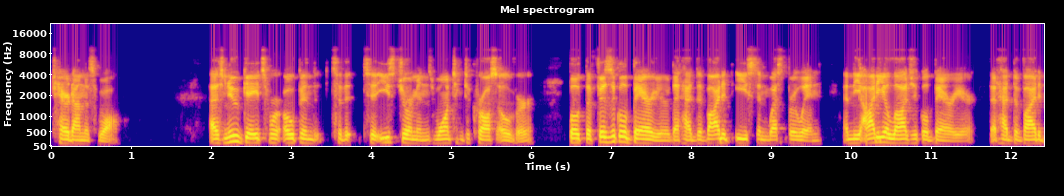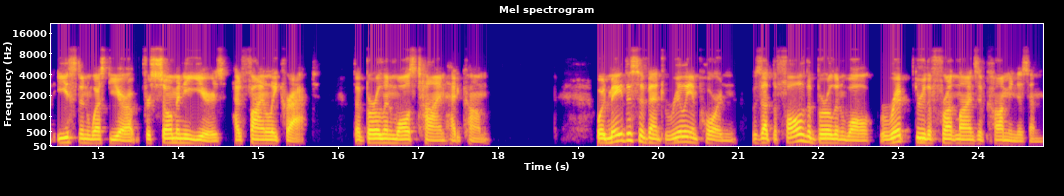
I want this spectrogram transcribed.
tear down this wall. As new gates were opened to, the, to East Germans wanting to cross over, both the physical barrier that had divided East and West Berlin and the ideological barrier that had divided East and West Europe for so many years had finally cracked. The Berlin Wall's time had come. What made this event really important was that the fall of the Berlin Wall ripped through the front lines of communism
